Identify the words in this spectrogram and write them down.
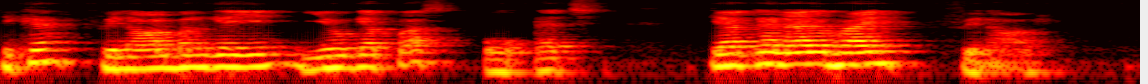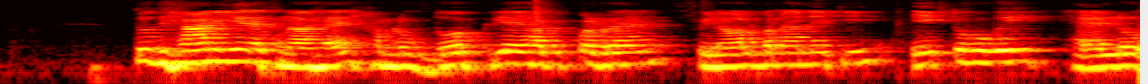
ठीक है? फिनॉल बन गया ये ये हो गया आपके पास OH क्या कहलाएगा भाई? फिनॉल। तो ध्यान ये रखना है, हम लोग दो क्रिया यहाँ पे पढ़ रहे हैं फिनॉल बनाने की। एक तो हो गई हेलो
